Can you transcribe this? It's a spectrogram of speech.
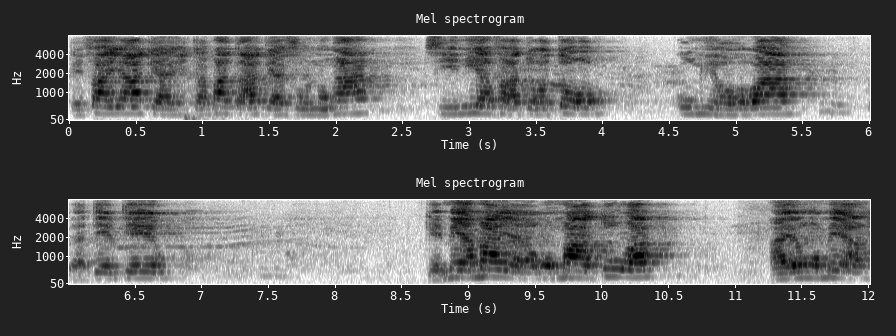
ke whai ake ai kamata ake ai whanonga, sinia whakatoto, kumi hohoa, pia teu teu, ke mea mai ai ongo mātua, ai ongo ah, mea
